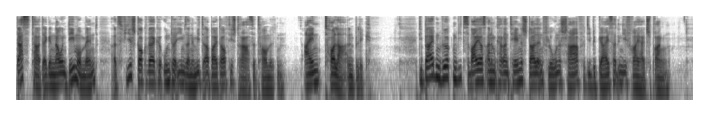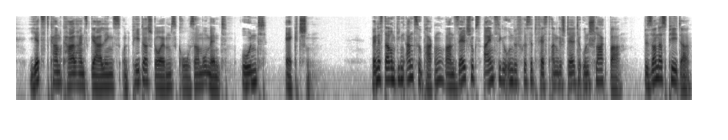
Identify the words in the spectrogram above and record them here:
Das tat er genau in dem Moment, als vier Stockwerke unter ihm seine Mitarbeiter auf die Straße taumelten. Ein toller Anblick. Die beiden wirkten wie zwei aus einem Quarantänestall entflohene Schafe, die begeistert in die Freiheit sprangen. Jetzt kam Karl-Heinz Gerlings und Peter Stäubens großer Moment. Und Action. Wenn es darum ging anzupacken, waren Seltschuks einzige unbefristet Festangestellte unschlagbar. Besonders Peter,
